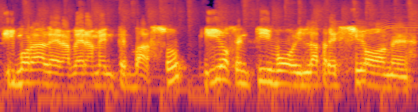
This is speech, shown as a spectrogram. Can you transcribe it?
il morale era veramente basso, io sentivo la pressione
